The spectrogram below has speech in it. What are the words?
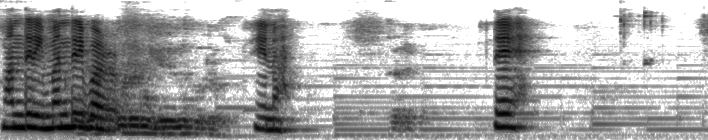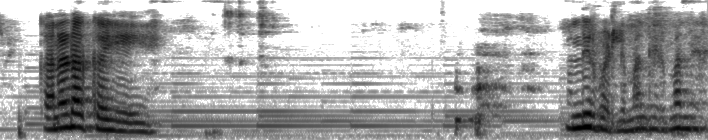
ಮಂದಿರಿ ಮಂದಿರಿ ಪಾಡು ಕೊಡೋನಿಗೆ ಏನು ಕೊಡು ಏನ ಏ ಕನ್ನಡ ಕೈ ಮಂದಿರ ಬಡ್ಲಿ ಮಂದಿರ ಮಂದಿರ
